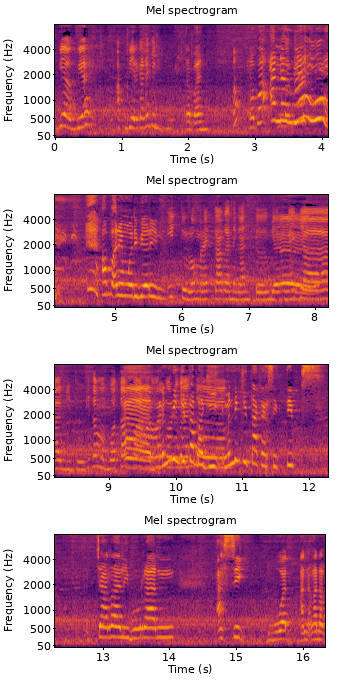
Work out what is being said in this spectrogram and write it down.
biar biar aku biarkan aja di Apaan? Hah? Apaan yang biarin? Apaan yang mau dibiarin? itu loh mereka ganteng-ganteng biarin Eh. aja gitu kita mau buat apa mereka mending kita bagi, mending kita kasih tips cara liburan asik buat anak-anak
